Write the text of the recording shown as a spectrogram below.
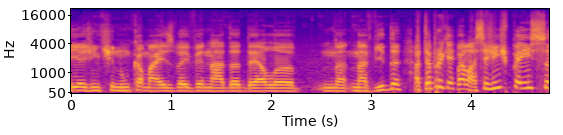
e a gente nunca mais vai ver nada dela na, na vida. Até porque, vai lá, se a gente pensa.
